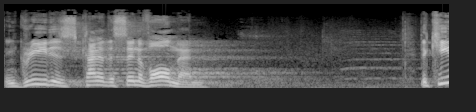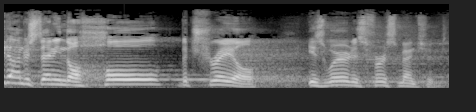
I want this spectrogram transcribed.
And greed is kind of the sin of all men. The key to understanding the whole betrayal is where it is first mentioned.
